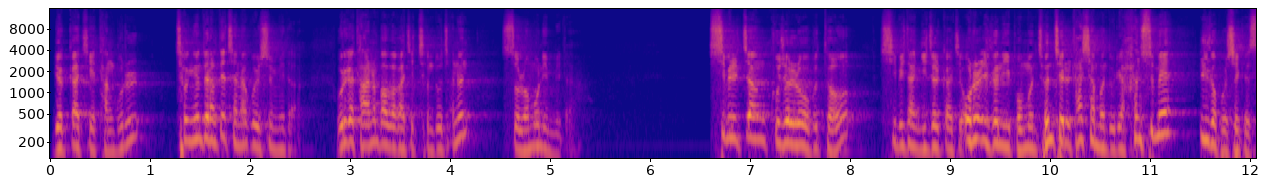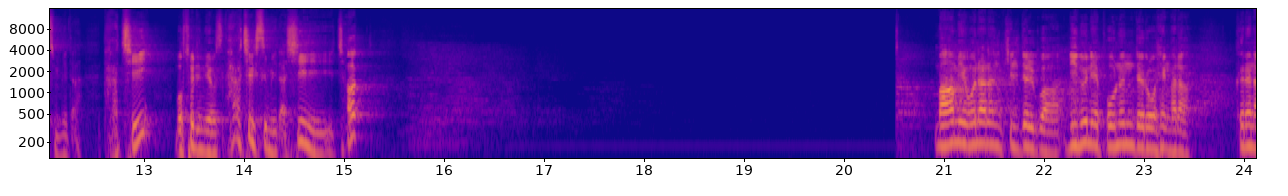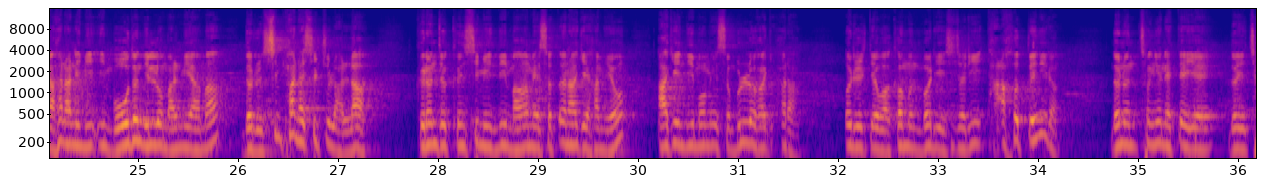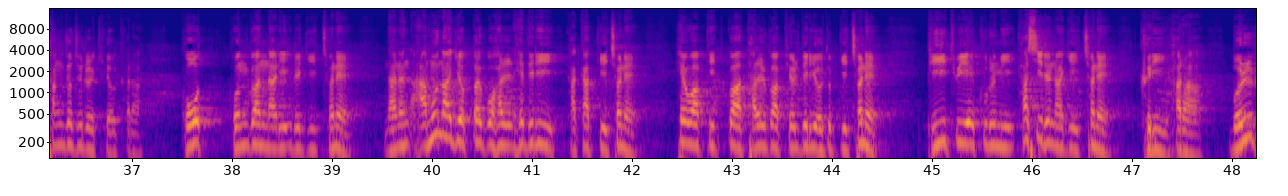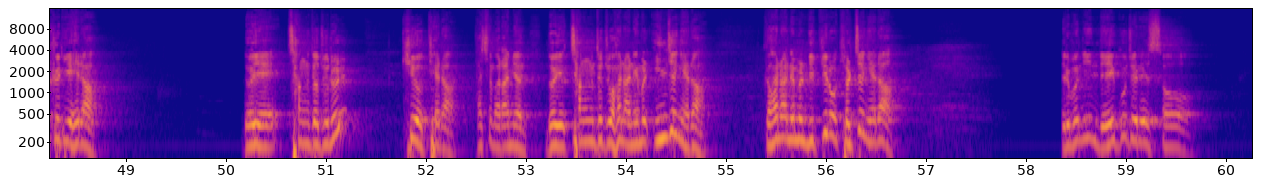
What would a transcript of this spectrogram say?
몇 가지의 당부를 청년들한테 전하고 있습니다. 우리가 다 아는 바와 같이 전도자는 솔로몬입니다. 11장 9절로부터 12장 2절까지 오늘 읽은 이 본문 전체를 다시 한번 우리 한숨에 읽어보시겠습니다. 다 같이 목소리 내어서 다 같이 읽습니다. 시작! 마음이 원하는 길들과 네 눈에 보는 대로 행하라. 그러나 하나님이 이 모든 일로 말미암아 너를 심판하실 줄 알라. 그런즉 근심이 네 마음에서 떠나게 하며 악이 네 몸에서 물러가게 하라. 어릴 때와 검은 머리의 시절이 다 헛되니라. 너는 청년의 때에 너의 창조주를 기억하라. 곧 곤관 날이 이르기 전에 나는 아무 낙이 없다고 할 해들이 가깝기 전에 해와 빛과 달과 별들이 어둡기 전에 비 뒤에 구름이 다시 일어나기 전에 그리하라. 뭘 그리해라? 너의 창조주를 기억해라. 다시 말하면 너의 창조주 하나님을 인정해라. 그 하나님을 믿기로 결정해라. 여러분 이 네 구절에서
